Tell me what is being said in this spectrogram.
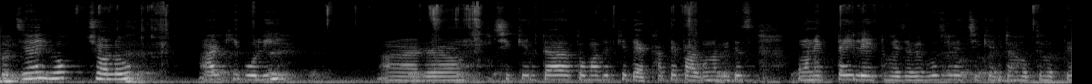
তো যাই হোক চলো। আর কি বলি? আর চিকেনটা তোমাদেরকে দেখাতে পারব না বিকজ অনেকটাই লেট হয়ে যাবে বুঝলে? চিকেনটা হতে হতে।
